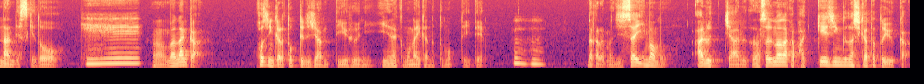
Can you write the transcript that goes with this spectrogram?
なんですけどへうん、まあなんか個人から取ってるじゃんっていうふうに言えなくもないかなと思っていて。うんうん。だからまあ実際今もあるっちゃある。それのなんかパッケージングの仕方というか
